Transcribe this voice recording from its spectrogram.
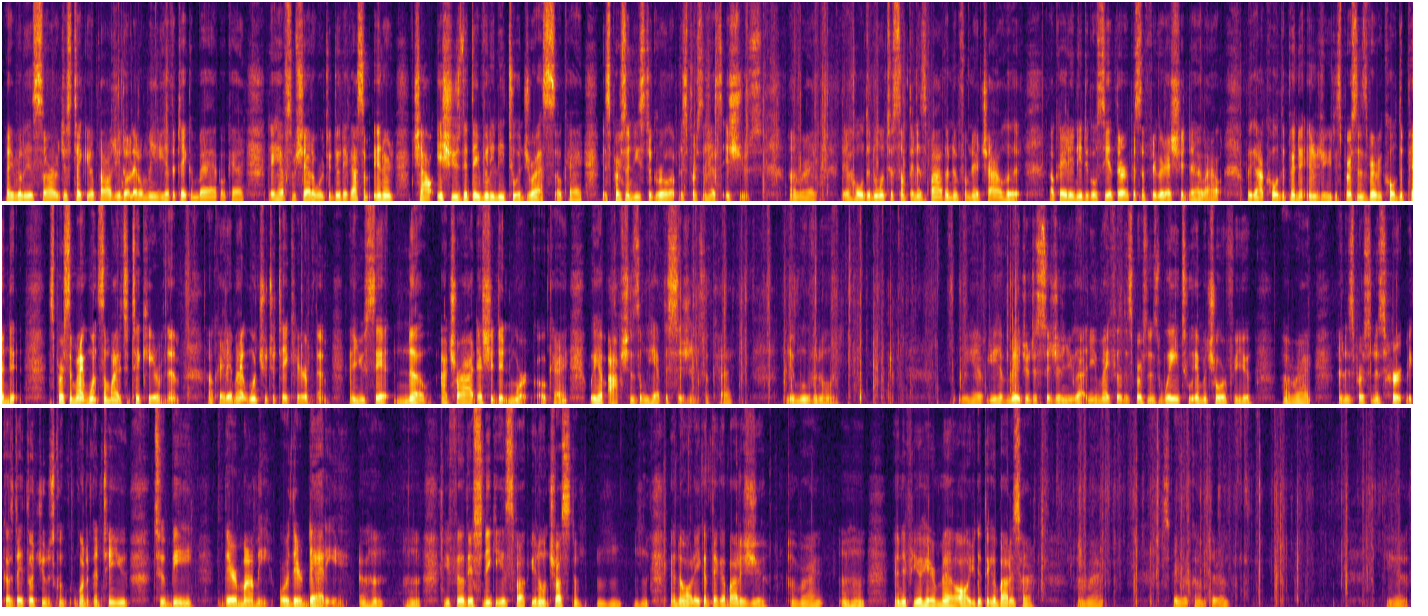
They really is sorry. Just take your apology. Don't that don't mean you have to take them back, okay? They have some shadow work to do. They got some inner child issues that they really need to address, okay? This person needs to grow up. This person has issues. All right? They're holding on to something that's bothering them from their childhood. Okay, they need to go see a therapist and figure that shit the hell out. We got codependent energy. This person is very codependent. This person might want somebody to take care of them. Okay, they might want you to take care of them. And you said, no, I tried. That shit didn't work. Okay, we have options and we have decisions. Okay, you're moving on. We have you have made your decision and you got you might feel this person is way too immature for you all right and this person is hurt because they thought you was going to continue to be their mommy or their daddy uh-huh uh-huh. You feel they're sneaky as fuck. You don't trust them. Mm-hmm. Mm-hmm. And all they can think about is you. All right? Uh-huh. And if you hear Mel, all you can think about is her. All right? Spirit come through. Yeah.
